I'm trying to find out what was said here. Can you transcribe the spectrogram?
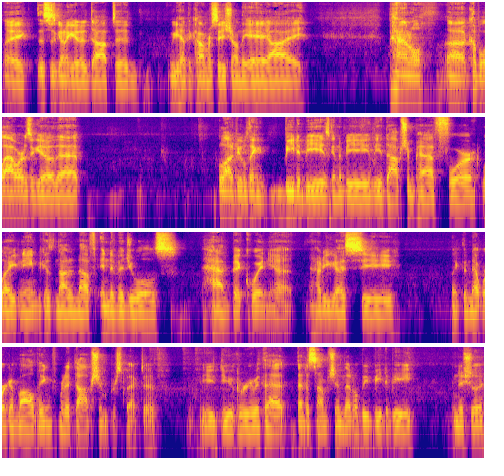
like, this is going to get adopted. We had the conversation on the AI panel uh, a couple hours ago that a lot of people think B two B is going to be the adoption path for Lightning because not enough individuals have Bitcoin yet. How do you guys see like the network evolving from an adoption perspective? You, do you agree with that that assumption that it'll be B two B initially?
